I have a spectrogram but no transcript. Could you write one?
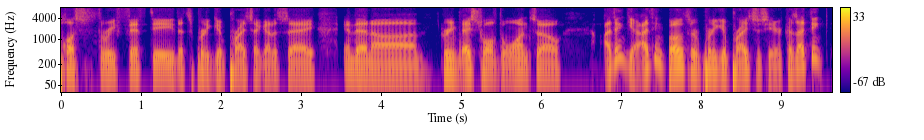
plus 350. That's a pretty good price, I got to say. And then uh, Green Bay's 12 to 1. So I think, yeah, I think both are pretty good prices here because I think –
